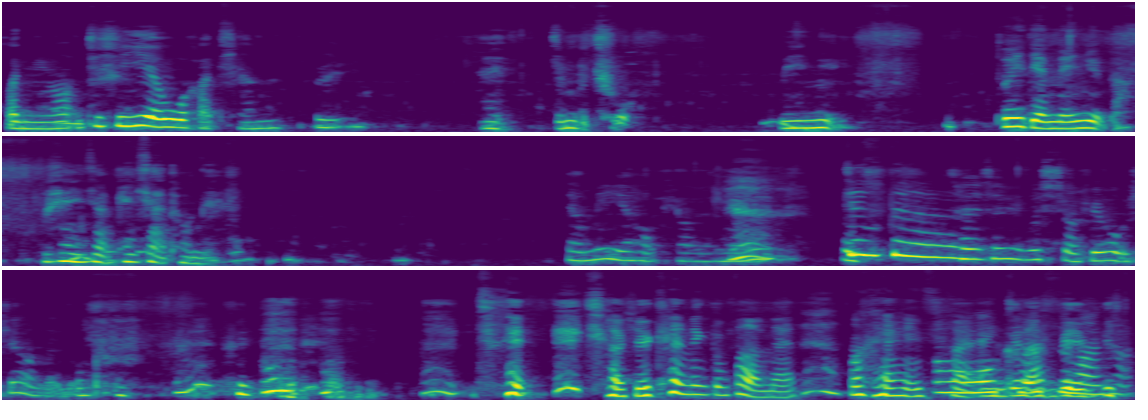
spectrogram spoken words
好牛，就是业务好强。对，哎，真不错，美女，多一点美女吧，不是很想看下头男。杨幂也好漂亮，真的，她她有个小学偶像那种。对，小学看那个跑男，我还很喜欢。我可喜欢他，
